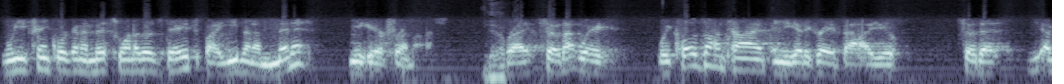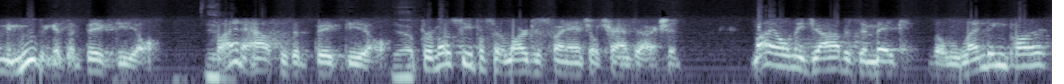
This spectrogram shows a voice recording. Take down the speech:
we think we're going to miss one of those dates by even a minute, you hear from us. Yep. Right? So that way, we close on time and you get a great value. So that, I mean, moving is a big deal. Yep. Buying a house is a big deal. Yep. For most people, it's their largest financial transaction. My only job is to make the lending part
